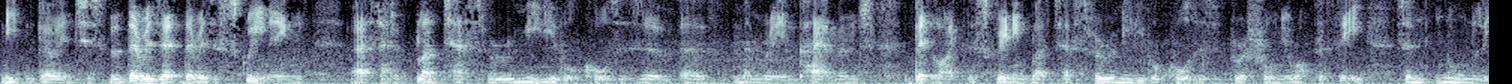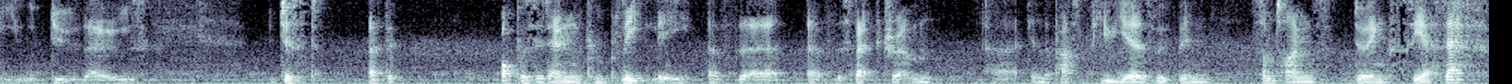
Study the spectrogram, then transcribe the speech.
needn't go into. So there is a there is a screening uh, set of blood tests for remediable causes of, of, memory impairment, a bit like the screening blood tests for remediable causes of peripheral neuropathy. So normally you would do those. Just at the opposite end completely of the of the spectrum, uh, in the past few years we've been sometimes doing CSF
